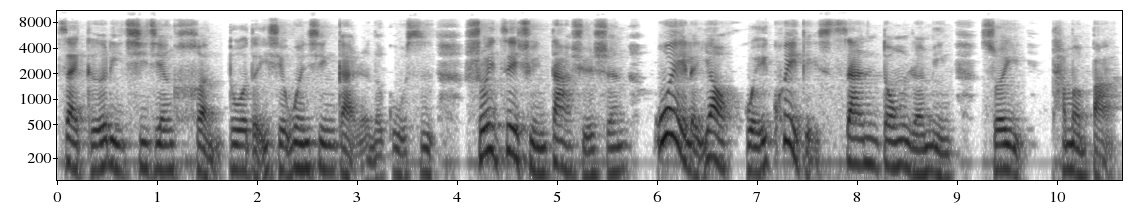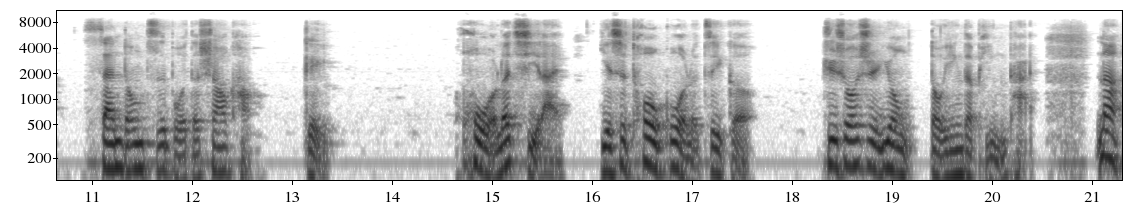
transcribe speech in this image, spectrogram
在隔离期间很多的一些温馨感人的故事，所以这群大学生为了要回馈给山东人民，所以他们把山东淄博的烧烤给。火了起来，也是透过了这个，据说是用抖音的平台。那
